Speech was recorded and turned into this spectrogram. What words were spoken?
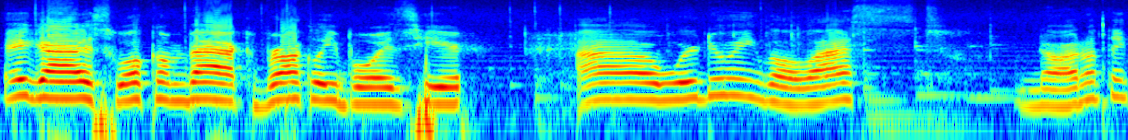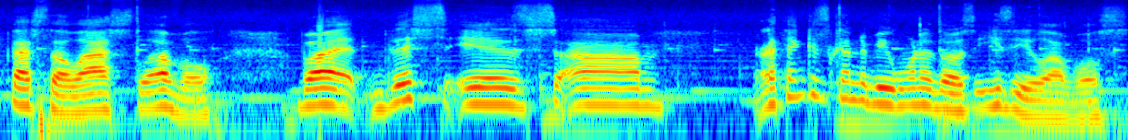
Hey guys, welcome back. Broccoli Boys here. Uh, we're doing the last... No, I don't think that's the last level. But this is, um... I think it's going to be one of those easy levels.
